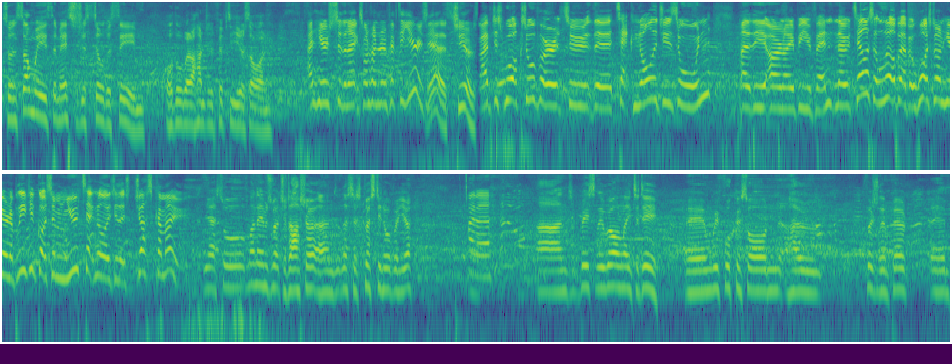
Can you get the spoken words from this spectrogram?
So in some ways, the message is still the same, although we're 150 years on. And here's to the next 150 years. Yeah? Yes, cheers. I've just walked over to the technology zone at the RNIB event. Now, tell us a little bit about what's going on here, and I believe you've got some new technology that's just come out. Yeah, so my name is Richard Asher, and this is Christine over here. Hi there. And basically, we're online today. Um, we focus on how visually impaired um,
